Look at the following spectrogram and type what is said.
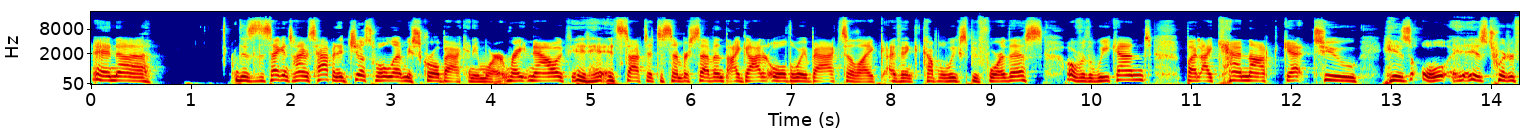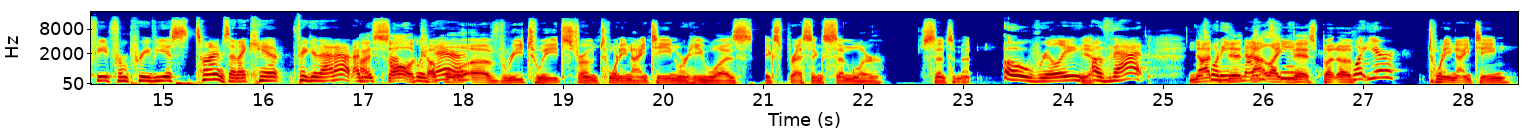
And, uh, this is the second time it's happened. It just won't let me scroll back anymore. Right now, it, it, it stopped at December 7th. I got it all the way back to like, I think a couple weeks before this over the weekend, but I cannot get to his old, his Twitter feed from previous times and I can't figure that out. I, mean, I saw a couple there. of retweets from 2019 where he was expressing similar sentiment. Oh, really? Yeah. Of that? Not, th- not like this, but of what year? 2019.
